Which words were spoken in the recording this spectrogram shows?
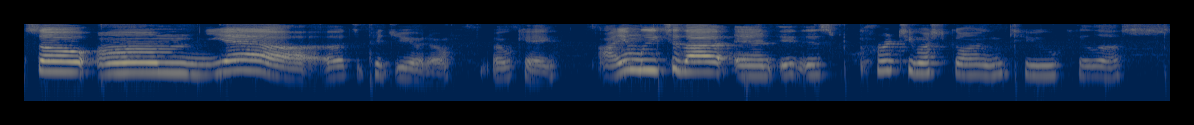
so, um, yeah, it's a Pidgeotto. Okay. I am weak to that, and it is pretty much going to kill us.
